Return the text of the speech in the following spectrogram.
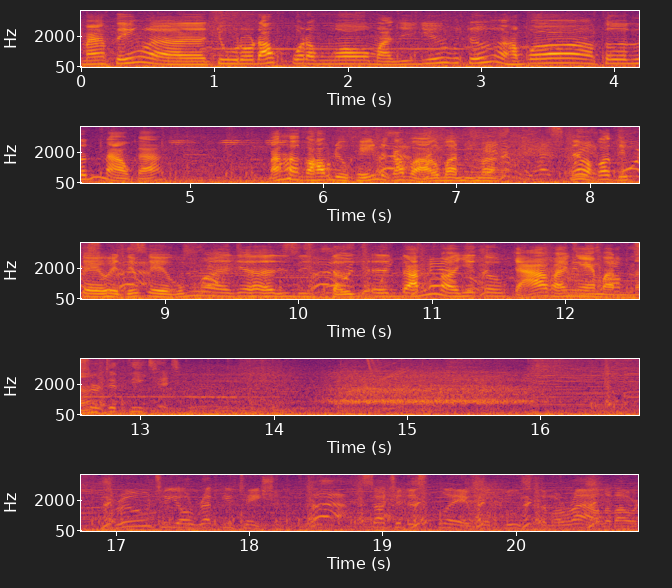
mang tiếng là chu đô đốc của đông ngô mà dưới trướng là không có tư lính nào cả. Bản thân còn không điều khiển được cả vợ mình mà nếu mà có tiểu kiều thì tiểu kiều cũng tự đánh thôi chứ chả phải nghe mình nữa your reputation. Such a display will boost the morale of our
